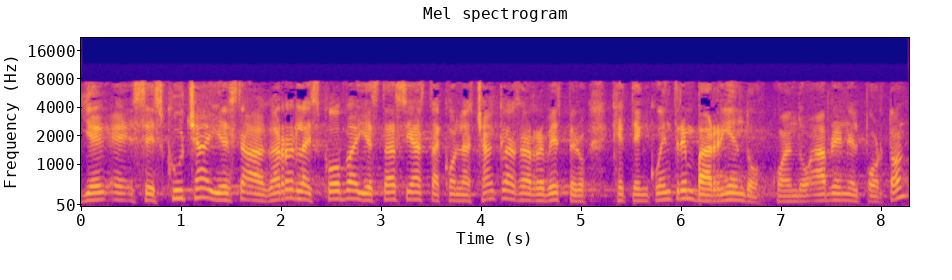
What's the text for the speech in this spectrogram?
y, eh, se escucha y está, agarra la escoba y está así hasta con las chanclas al revés, pero que te encuentren barriendo cuando abren el portón.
